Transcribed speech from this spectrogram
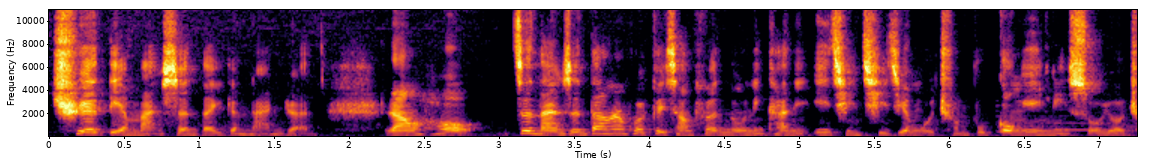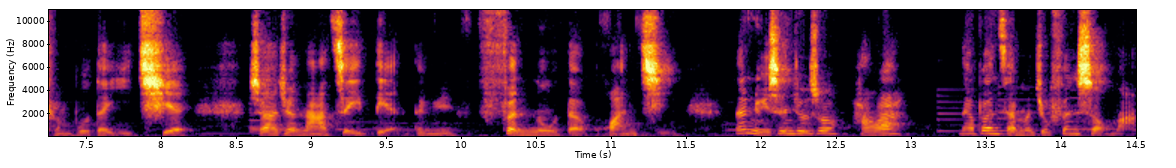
缺点满身的一个男人。然后，这男生当然会非常愤怒。你看，你疫情期间，我全部供应你所有全部的一切，所以他就拿这一点等于愤怒的还击。那女生就说：“好啊，那不然咱们就分手嘛，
